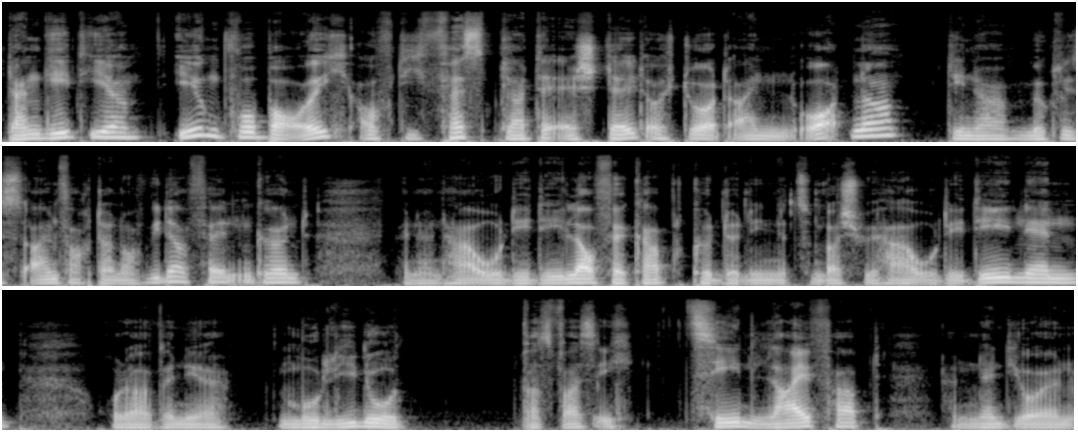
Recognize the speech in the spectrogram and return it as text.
Dann geht ihr irgendwo bei euch auf die Festplatte, erstellt euch dort einen Ordner, den ihr möglichst einfach dann auch wiederfinden könnt. Wenn ihr ein HODD-Laufwerk habt, könnt ihr den zum Beispiel HODD nennen. Oder wenn ihr Molino, was weiß ich, 10 Live habt, dann nennt ihr euren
